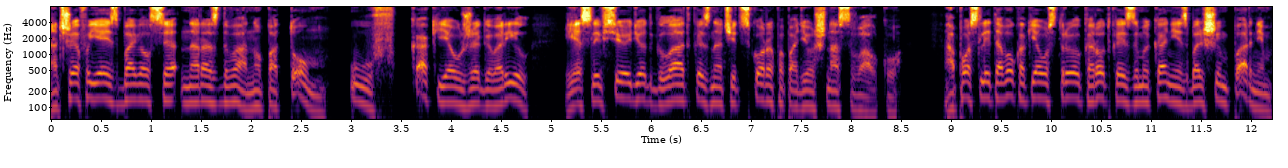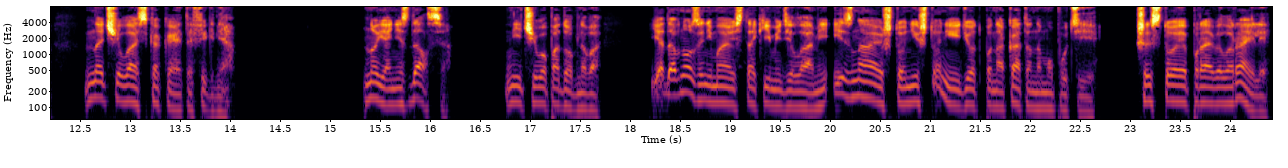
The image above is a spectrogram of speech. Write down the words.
От шефа я избавился на раз-два, но потом, уф, как я уже говорил, если все идет гладко, значит скоро попадешь на свалку. А после того, как я устроил короткое замыкание с большим парнем, началась какая-то фигня. Но я не сдался. Ничего подобного. Я давно занимаюсь такими делами и знаю, что ничто не идет по накатанному пути. Шестое правило Райли.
